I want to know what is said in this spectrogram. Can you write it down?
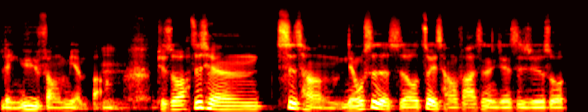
领域方面吧，嗯比如说之前市场牛市的时候，最常发生的一件事就是说。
